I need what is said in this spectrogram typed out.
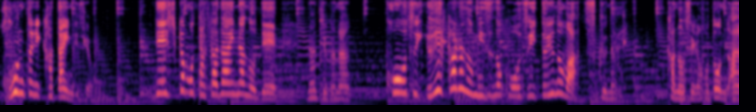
本当に硬いんですよ。でしかも高台なので何て言うかな洪水上からの水の洪水というのは少ない。可能性がほとんどあ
